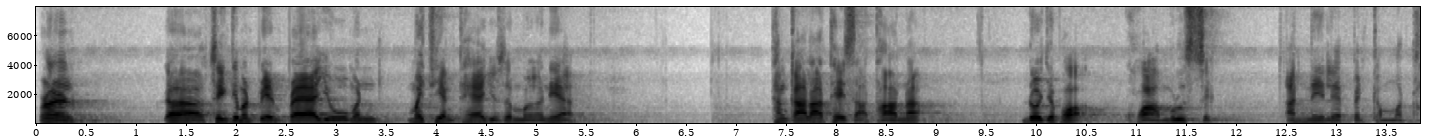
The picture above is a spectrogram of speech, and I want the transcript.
เพราะฉะนั้นสิ่งที่มันเปลี่ยนแปลอยู่มันไม่เที่ยงแท้อยู่เสมอเนี่ยทั้งกาลเทศะฐานะ โดยเฉพาะความรู้สึก อันนี้เลยเป็นกรรมฐ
